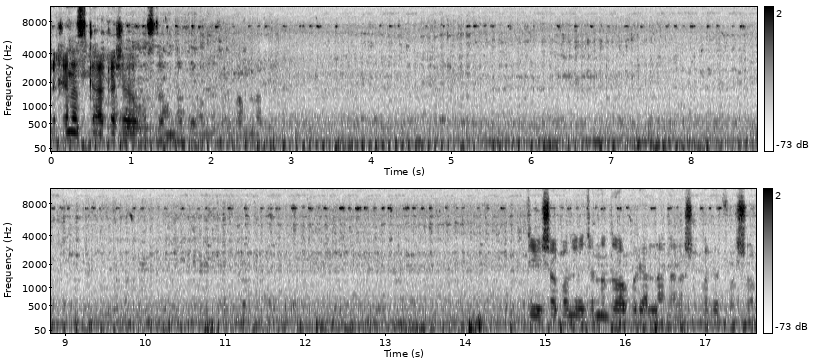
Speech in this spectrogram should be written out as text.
দেখেন আজকে আকাশের অবস্থা আমরা যে সকলের জন্য দোয়া করি, আল্লাহ তারা সকলের ফসল,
